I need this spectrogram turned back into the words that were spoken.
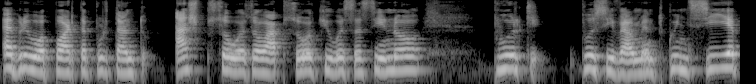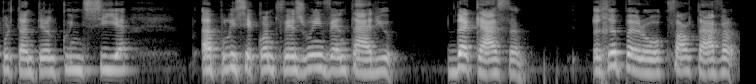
abriu a porta, portanto, às pessoas ou à pessoa que o assassinou porque possivelmente conhecia, portanto, ele conhecia. A polícia, quando fez o inventário da casa, reparou que faltava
